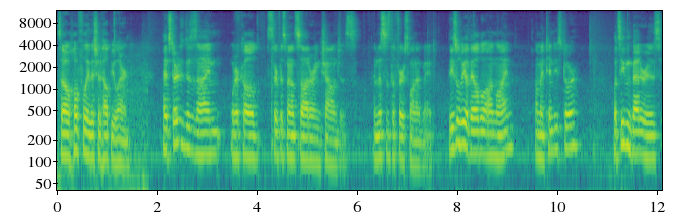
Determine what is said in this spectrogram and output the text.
So hopefully this should help you learn. I've started to design what are called surface mount soldering challenges. And this is the first one I've made. These will be available online on my Tindie store. What's even better is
